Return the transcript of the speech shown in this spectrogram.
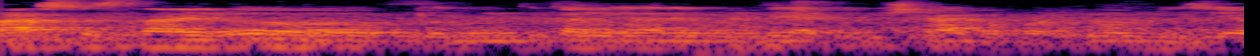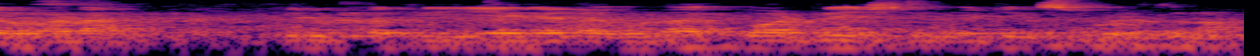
రాష్ట్ర స్థాయిలో ముందుకలు కానివ్వండి అటు విశాఖపట్నం విజయవాడ తిరుపతి ఏరియాలో కూడా కోఆర్డినేషన్ మీటింగ్స్ పెడుతున్నాం.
